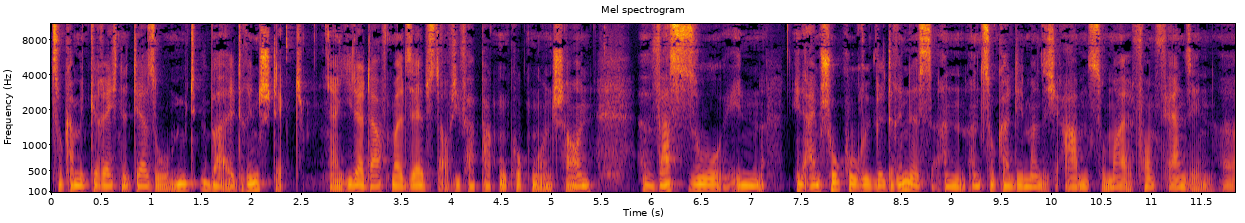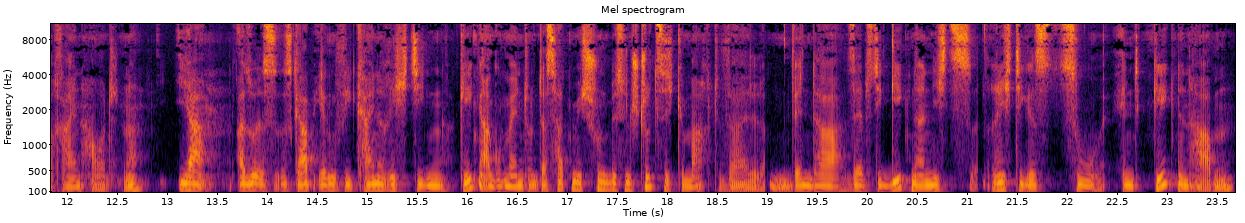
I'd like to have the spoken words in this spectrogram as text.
Zucker mitgerechnet, der so mit überall drin steckt. Ja, jeder darf mal selbst auf die Verpackung gucken und schauen, was so in, in einem Schokoriegel drin ist an, an Zucker, den man sich abends so mal vorm Fernsehen äh, reinhaut. Ne? Ja, also es, es gab irgendwie keine richtigen Gegenargumente und das hat mich schon ein bisschen stutzig gemacht, weil wenn da selbst die Gegner nichts Richtiges zu entgegnen haben,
